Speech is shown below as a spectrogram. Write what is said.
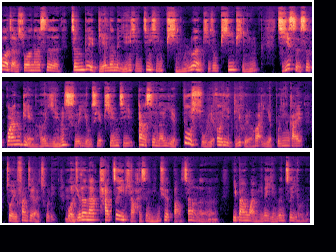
或者说呢是针对别人的言行进行评论、提出批评，即使是观点和言辞有些偏激，但是呢也不属于恶意诋毁的话，也不应该作为犯罪来处理。我觉得呢，他这一条还是明确保障了一般网民的言论自由的。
